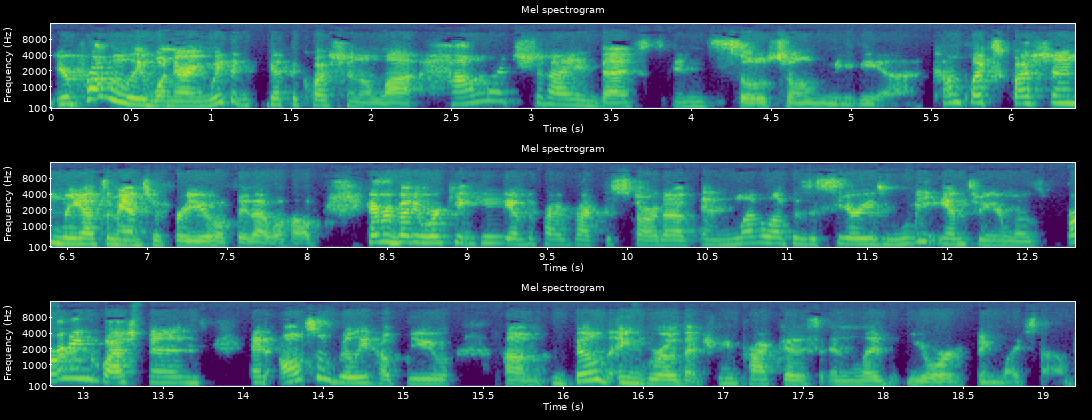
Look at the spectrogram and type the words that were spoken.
You're probably wondering, we get the question a lot how much should I invest in social media? Complex question. We got some answers for you. Hopefully that will help. Hey, everybody, we're Katie of the Private Practice Startup, and Level Up is a series where we answer your most burning questions and also really help you um, build and grow that dream practice and live your dream lifestyle.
